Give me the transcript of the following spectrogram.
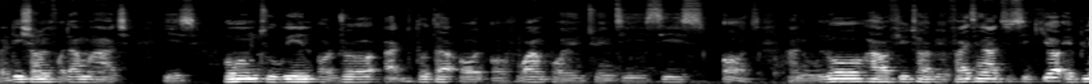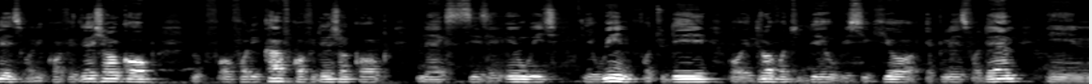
Prediction for that match is home to win or draw at the total odd of 1.26 odds. And we know how Future have been fighting hard to secure a place for the Confederation Cup for, for the CAF Confederation Cup next season, in which a win for today or a draw for today will secure a place for them in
